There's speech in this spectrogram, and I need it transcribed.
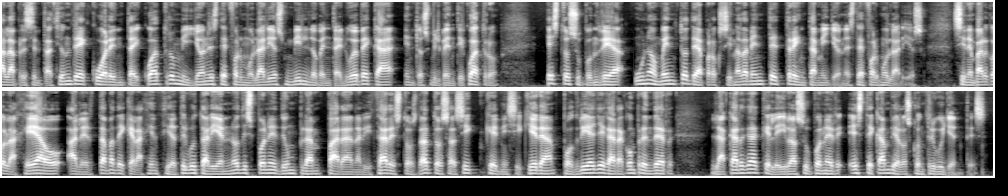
a la presentación de 44 millones de formularios 1099K en 2024. Esto supondría un aumento de aproximadamente 30 millones de formularios. Sin embargo, la GAO alertaba de que la agencia tributaria no dispone de un plan para analizar estos datos, así que ni siquiera podría llegar a comprender la carga que le iba a suponer este cambio a los contribuyentes.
